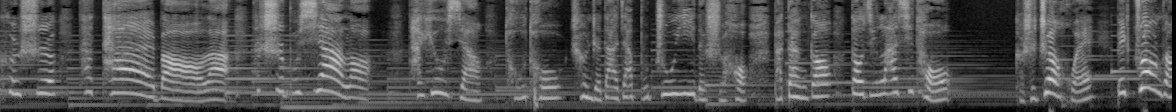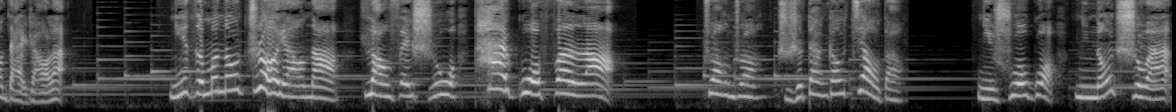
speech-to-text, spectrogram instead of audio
可是他太饱了，他吃不下了。他又想偷偷趁着大家不注意的时候把蛋糕倒进垃圾桶，可是这回被壮壮逮着了。你怎么能这样呢？浪费食物太过分了！壮壮指着蛋糕叫道。你说过你能吃完，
